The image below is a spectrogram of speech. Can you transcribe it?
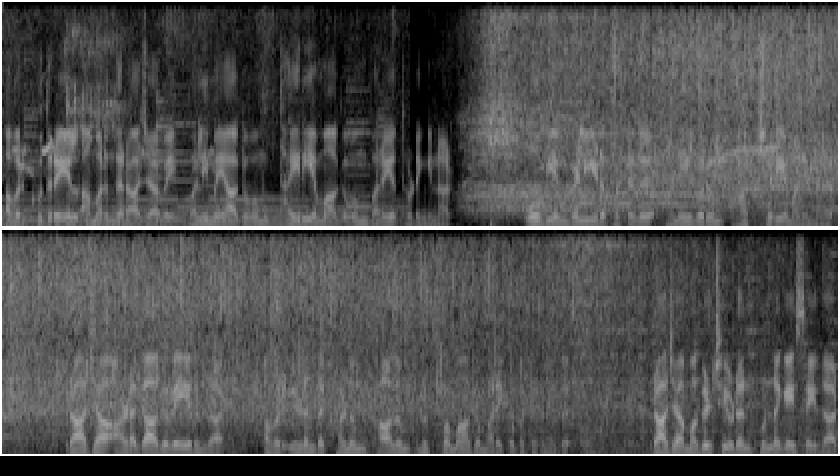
அவர் குதிரையில் அமர்ந்த ராஜாவை வலிமையாகவும் தைரியமாகவும் வரையத் தொடங்கினார். ஓவியம் வெளியிடப்பட்டது அனைவரும் ஆச்சரியமடைந்தனர். ராஜா அழகாகவே இருந்தார். அவர் இழந்த கணும் காலும் நுட்பமாக மறைக்கப்பட்டிருந்தது. ராஜா மகிழ்ச்சியுடன் புன்னகை செய்தார்.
